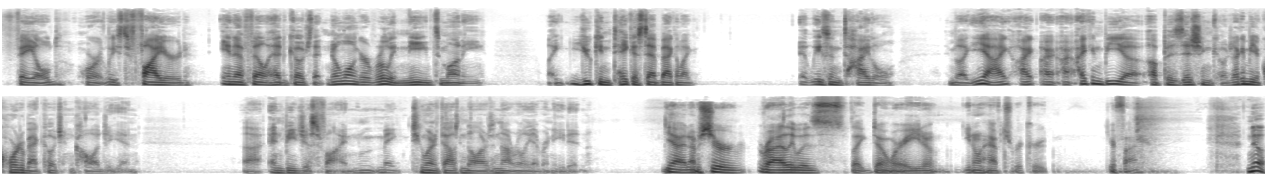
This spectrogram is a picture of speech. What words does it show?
failed or at least fired NFL head coach that no longer really needs money, like you can take a step back and like at least entitle and be like, yeah, I I I, I can be a, a position coach. I can be a quarterback coach in college again, uh, and be just fine. Make two hundred thousand dollars and not really ever need it. Yeah, and I'm sure Riley was like, "Don't worry, you don't you don't have to recruit. You're fine." No,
